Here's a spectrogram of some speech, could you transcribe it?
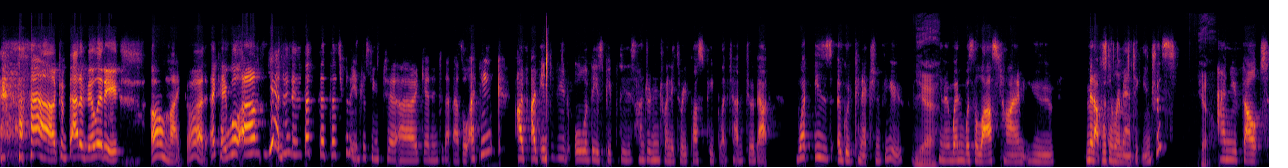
Compatibility. Oh my god. Okay. Well, um, yeah, no, no, that, that that's really interesting to uh, get into that, Basil. I think I've I've interviewed all of these people, these 123 plus people I've chatted to about what is a good connection for you. Yeah, You know, when was the last time you met up with a romantic interest yeah, and you felt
